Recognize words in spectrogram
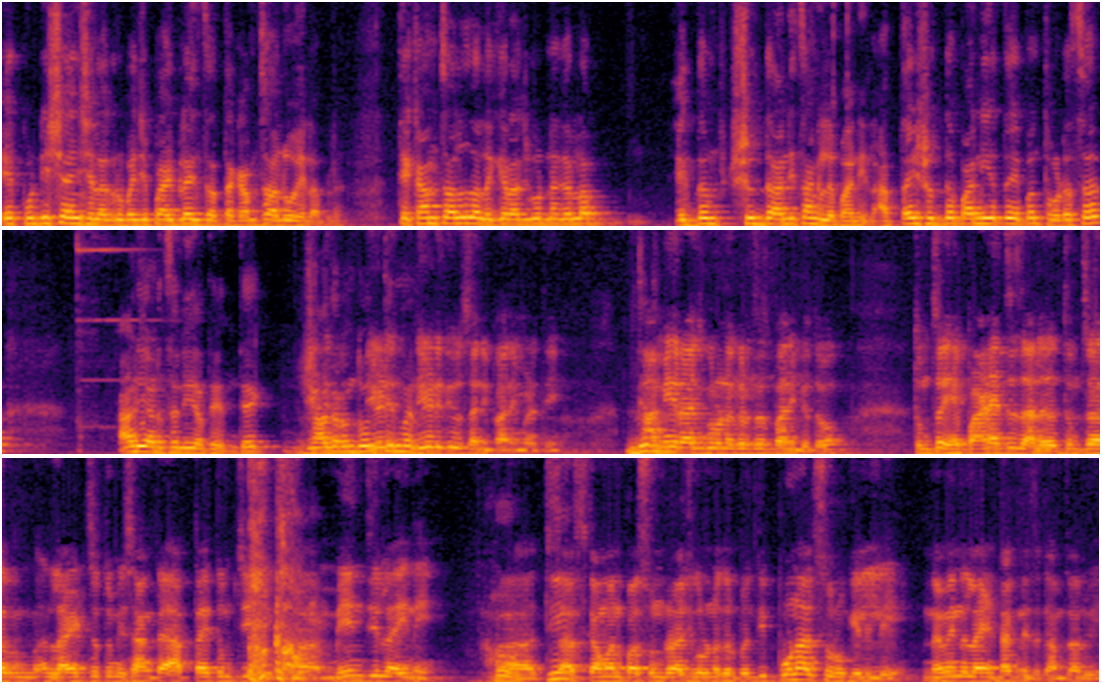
एक कोटी शहाऐंशी लाख रुपयाची पाईपलाईनचं आता काम चालू होईल आपलं. ते काम चालू झालं की राजगुरुनगरला एकदम शुद्ध आणि चांगलं पाणी येईल. आत्ताही शुद्ध पाणी येतं आहे पण थोडंसं अडी अडचणी येत ते साधारण दोन तीन महिने दीड दिवसांनी पाणी मिळते. आम्ही राजगुरुनगरचंच पाणी पितो. तुमचं हे पाण्याचं झालं तुमचं लाईटचं तुम्ही सांगताय आता तुमची मेन जी लाईन आहे हो, ती- राजगुरुनगरपर्यंत ती पुन्हा सुरू केलेली आहे. नव्यानं लाईन टाकण्याचं काम चालू आहे.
